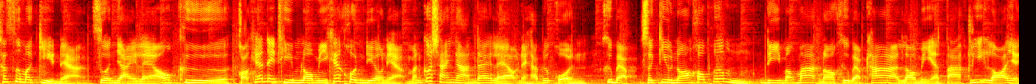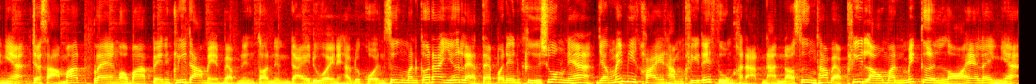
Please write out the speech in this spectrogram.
ทัศมากิเนี่ยส่วนใหญ่แล้วคือขอแค่ในทีมเรามีแค่คนเดียวเนี่ยมันก็ใช้งานได้แล้วนะครับทุกคนคือแบบสกิลน้องเขาเพิ่มดีมากๆเนาะคือแบบถ้าเรามีอัตราคลิร้อยอย่างเงี้ยจะสามารถแปลงออกมาเป็นคลิดาเมจแบบ1ต่อ1ได้ด้วยนะครับทุกคนซึ่งมันก็ได้เยอะแหละแต่ประเด็นคือช่วงเนี้ยยังไม่มีใครทำคลิได้สูงขนาดนั้นเนาะซึ่งถ้าแบบคลิเรามันไม่เกินร้อยอะไรอย่างเงี้ย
